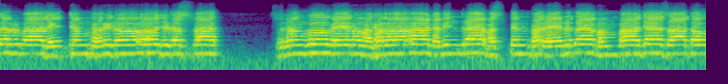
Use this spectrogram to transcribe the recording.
दुर्वा यज्ञम् हविडो जुडस्व सुरङ्गोवेम मघवानमिन्द्रमस्मिन् भरे नृतमम् वाजसातौ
